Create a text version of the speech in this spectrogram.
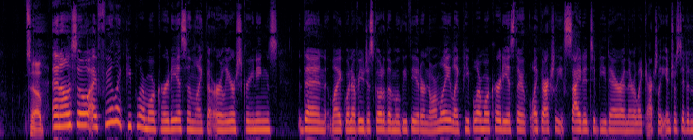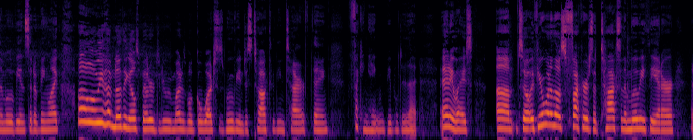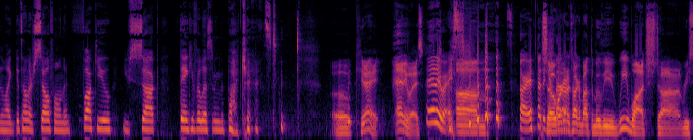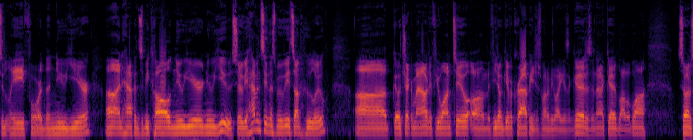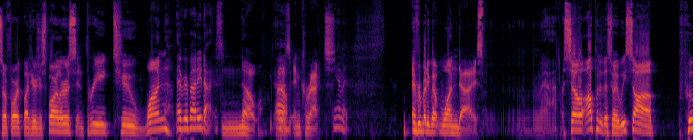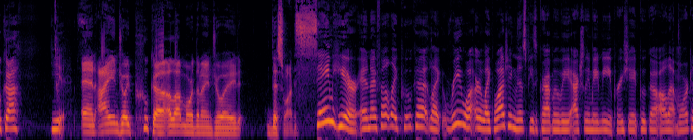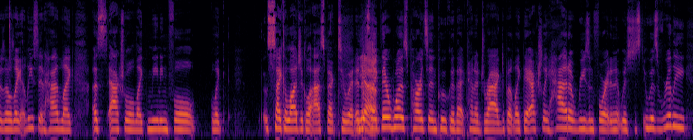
So And also, I feel like people are more courteous in like the earlier screenings than like whenever you just go to the movie theater normally. Like people are more courteous. They're like they're actually excited to be there and they're like actually interested in the movie instead of being like, "Oh, we have nothing else better to do. We might as well go watch this movie and just talk through the entire thing." Fucking hate when people do that. Anyways, um, so if you're one of those fuckers that talks in the movie theater and like gets on their cell phone, then fuck you. You suck. Thank you for listening to the podcast. okay. Anyways, Anyways, um, sorry. I had to so we're going to talk about the movie we watched uh, recently for the new year, uh, and happens to be called New Year, New You. So if you haven't seen this movie, it's on Hulu. Uh, go check them out if you want to. Um, if you don't give a crap, you just want to be like, is it good? Is it not good? Blah blah blah, so on and so forth. But here's your spoilers in three, two, one. Everybody dies. No, that Oh. is incorrect. Damn it. Everybody but one dies. So I'll put it this way: we saw Pooka. Yeah. and I enjoyed Pooka a lot more than I enjoyed this one. Same here, and I felt like Pooka, like re or like watching this piece of crap movie, actually made me appreciate Pooka all that more because I was like, at least it had like a s- actual like meaningful like psychological aspect to it, and Yeah. it's like there was parts in Pooka that kind of dragged, but like they actually had a reason for it, and it was just it was really,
